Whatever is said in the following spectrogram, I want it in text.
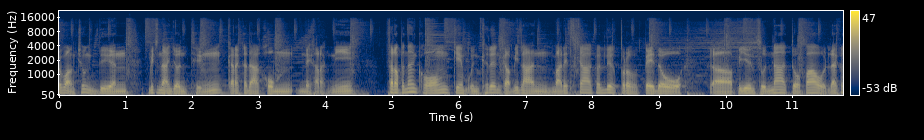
ระหว่างช่วงเดือนมิถุนายนถึงกรกฎาคมในครั้งนี้ สำหรับด้านของเกมอุ่นเครื่องกับมิลานมาเรสกาก็เลือกโปรเปโด่ไปยืนศูนย์หน้าตัวเป้า และก็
